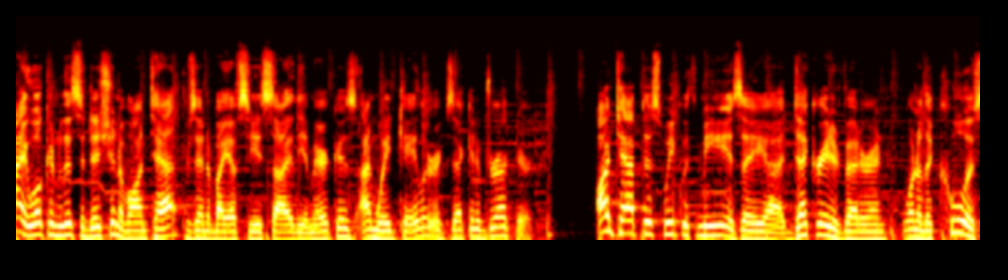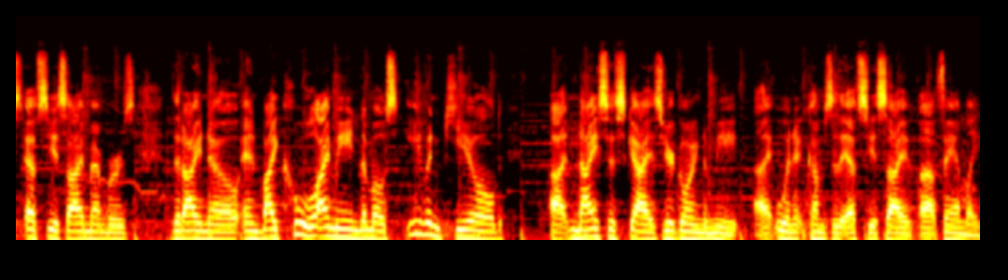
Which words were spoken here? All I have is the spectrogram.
Hi, welcome to this edition of On Tap, presented by FCSI of the Americas. I'm Wade Koehler, Executive Director. On Tap this week with me is a uh, decorated veteran, one of the coolest FCSI members that I know. And by cool, I mean the most even keeled, uh, nicest guys you're going to meet uh, when it comes to the FCSI uh, family.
